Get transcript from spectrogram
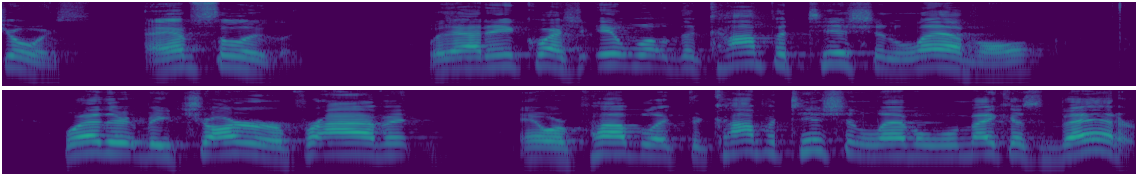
choice. Absolutely. Without any question. It will the competition level, whether it be charter or private or public, the competition level will make us better.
